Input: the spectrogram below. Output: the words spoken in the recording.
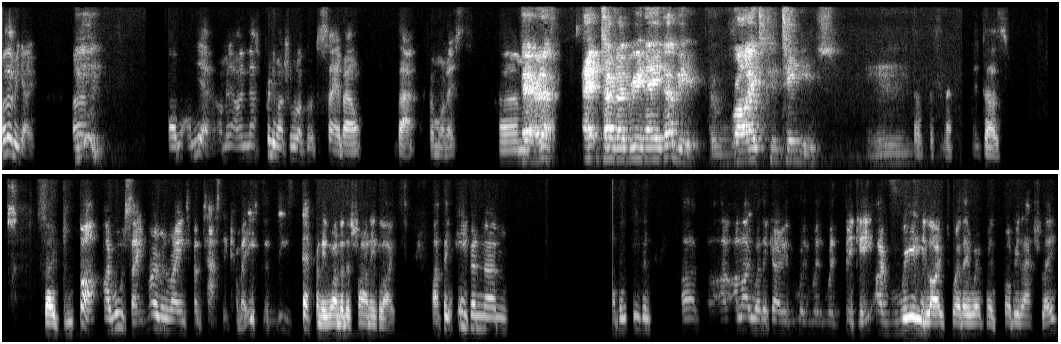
there we go. Um, Mm. um, um, yeah, I mean, I mean, that's pretty much all I've got to say about that, if I'm honest. Um, Fair enough. Uh, WWE and AEW, the ride continues. Mm. It does, doesn't it? It does. So, but I will say, Roman Reigns, fantastic comic. He's, he's definitely one of the shining lights. I think even, um, I think even, uh, I, I like where they go with, with, with Big E. I really liked where they went with Bobby Lashley.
